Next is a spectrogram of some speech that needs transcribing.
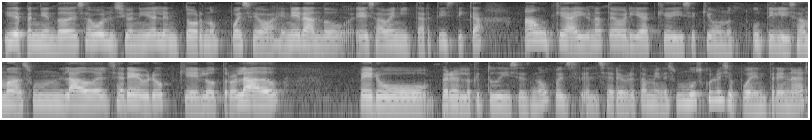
y dependiendo de esa evolución y del entorno, pues se va generando esa venita artística aunque hay una teoría que dice que uno utiliza más un lado del cerebro que el otro lado, pero, pero es lo que tú dices, ¿no? Pues el cerebro también es un músculo y se puede entrenar.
